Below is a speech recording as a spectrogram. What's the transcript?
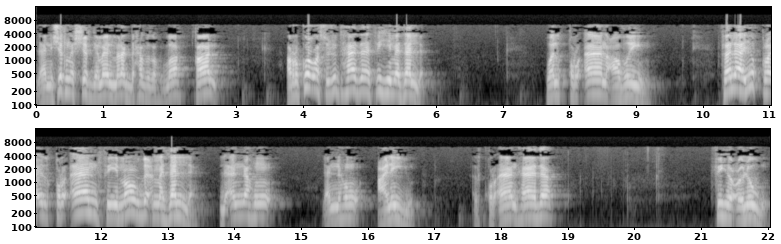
لأن شيخنا الشيخ جمال الملك بحفظه الله قال الركوع والسجود هذا فيه مذلة والقرآن عظيم. فلا يقرأ القرآن في موضع مذلة لأنه لأنه علي. القرآن هذا فيه علو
